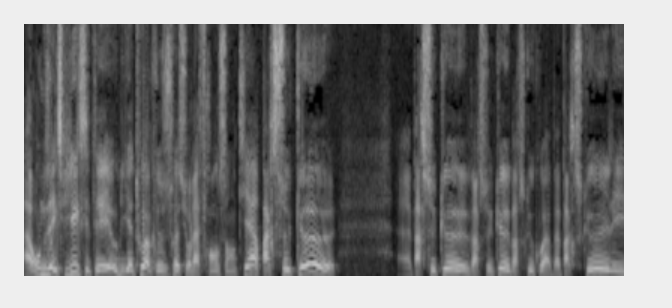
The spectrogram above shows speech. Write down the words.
Alors on nous a expliqué que c'était obligatoire que ce soit sur la France entière parce que euh, parce que, parce que, parce que quoi? Bah Parce que les,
